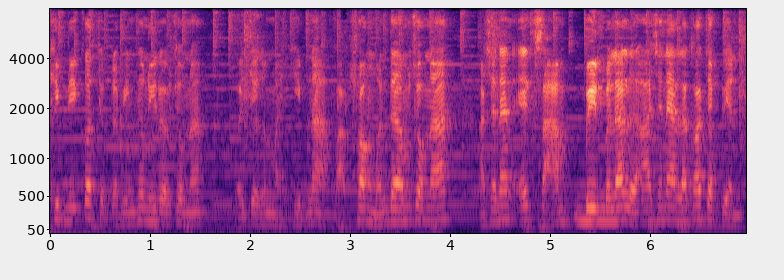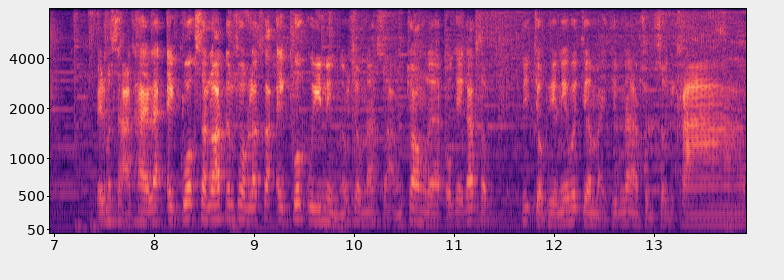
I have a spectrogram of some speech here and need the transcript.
คลิปนี้ก็จบแต่เพียงเท่านี้เลยท่านผู้ชมนะไว้เจอกันใหม่คลิปหน้าฝากช่องเหมือนเดิมท่านผู้ชมนะอาชแนล X3 บินไปแล้วเหลืออาชแนลแล้วก็จะเปลี่ยน เป็นภาษาไทยและไอ้กวกสล็อตท่านผู้ชมแล้วก็ไอ้กวก V1 ท่านผู้ชมนะสามช่องเลยโอเคครับนี่จบเพียงนี้ไว้เจอกันใหม่คลิปหน้าชมสวัสดีครับ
